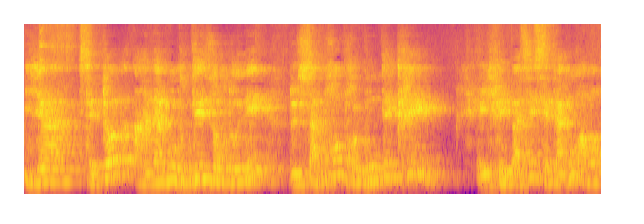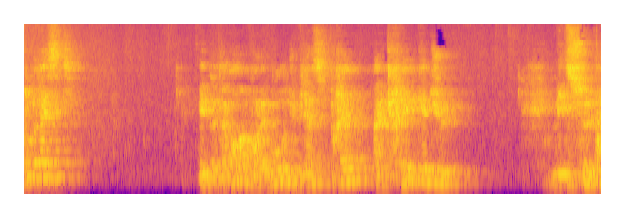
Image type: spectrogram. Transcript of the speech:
il y a cet homme a un amour désordonné de sa propre bonté créée. Et il fait passer cet amour avant tout le reste. Et notamment avant l'amour du bien suprême incréé qu'est Dieu. Mais cela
